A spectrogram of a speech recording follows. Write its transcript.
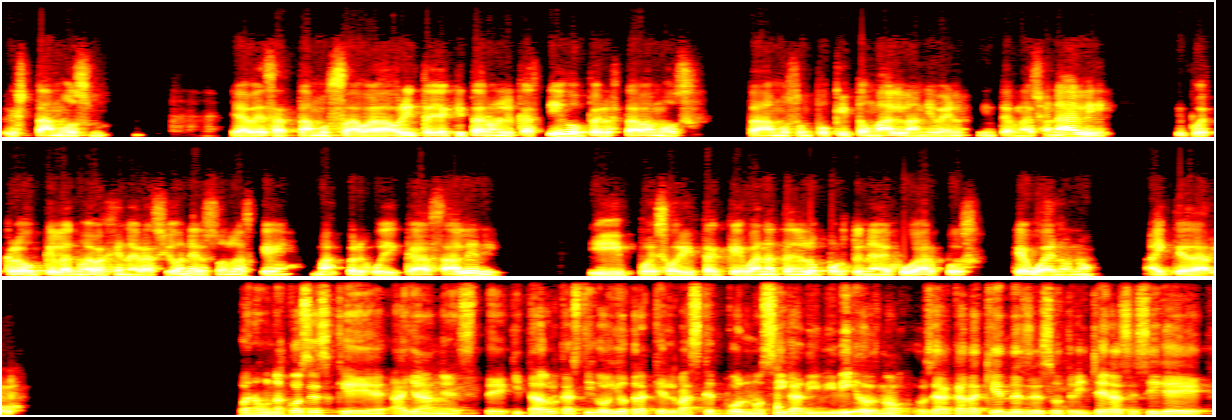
Estamos ya ves, estamos ahorita ya quitaron el castigo, pero estábamos, estábamos un poquito mal a nivel internacional y, y pues creo que las nuevas generaciones son las que más perjudicadas salen y, y pues ahorita que van a tener la oportunidad de jugar, pues qué bueno, ¿no? Hay que darle. Bueno, una cosa es que hayan este, quitado el castigo y otra que el básquetbol no siga dividido, ¿no? O sea, cada quien desde su trinchera se sigue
